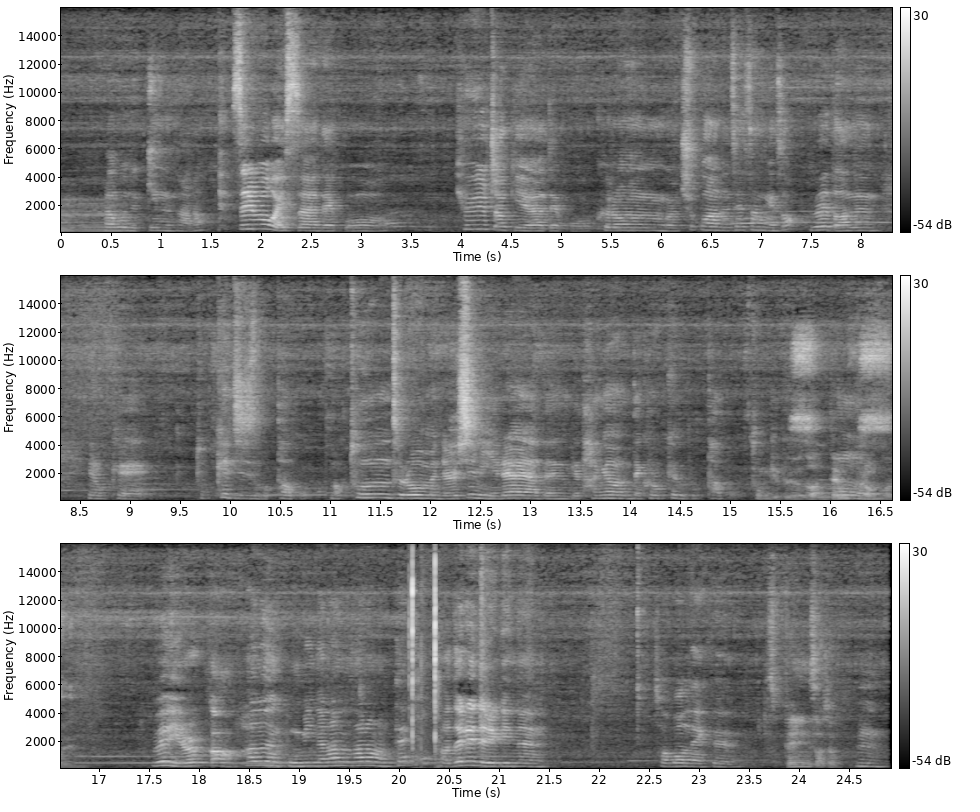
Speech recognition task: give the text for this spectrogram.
음. 라고 느끼는 사람? 쓸모가 있어야 되고 효율적이어야 되고 그런 걸 추구하는 세상에서 왜 나는 이렇게 독해지지 못하고 막 돈 들어오면 열심히 일해야 되는 게 당연한데 그렇게도 못하고 동기부여도 안 되고 어. 그런 거는 왜 이럴까 하는 고민을 하는 사람한테 마드리드 일기는 저번에 그 스페인 서점, 음,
